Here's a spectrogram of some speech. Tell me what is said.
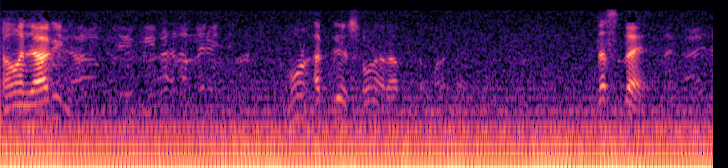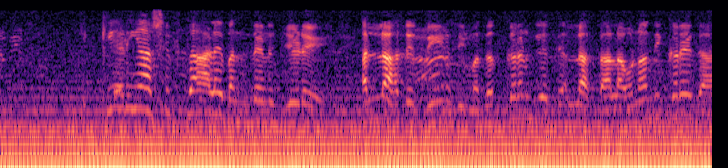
سمجھ آ گئی ہوں اگے سونا رب دستا کہڑی سفت والے بندے جڑے اللہ دے دین دی مدد کرن گے تے اللہ تعالیٰ انہوں دی کرے گا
